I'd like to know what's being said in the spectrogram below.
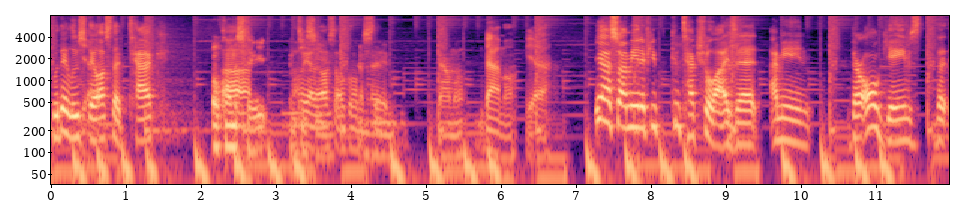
Who they lose? They lost to Tech. Oklahoma Uh, State and Oh yeah, they lost to Oklahoma and State. then Bama. Bama. Yeah. Yeah, so I mean, if you contextualize it, I mean, they're all games that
